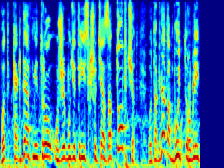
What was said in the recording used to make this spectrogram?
вот когда в метро уже будет риск, что тебя затопчут, вот тогда там будет рублей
